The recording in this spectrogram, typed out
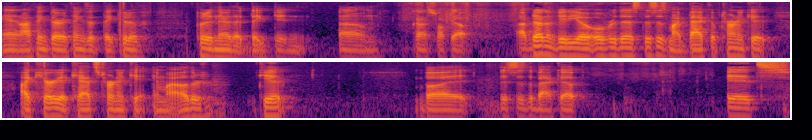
And I think there are things that they could have put in there that they didn't um, kind of swapped out. I've done a video over this. This is my backup tourniquet. I carry a cat's tourniquet in my other kit. But this is the backup. It's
